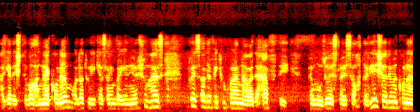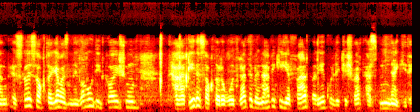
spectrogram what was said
اگر اشتباه نکنم حالا توی یکی از همین بیانیه‌شون هست توی سال فکر می‌کنم 97 به موضوع اصلاح ساختاری اشاره می‌کنند. اصلاح ساختاری هم از نگاه و دیدگاهشون تغییر ساختار قدرت به نحوی که یه فرد برای کل کشور تصمیم نگیره.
